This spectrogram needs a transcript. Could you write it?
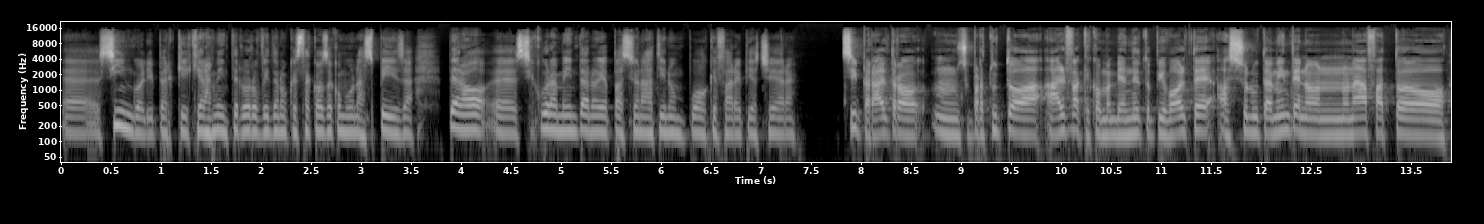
eh, singoli perché chiaramente loro vedono questa cosa come una spesa però eh, sicuramente a noi appassionati non può che fare piacere. Sì, peraltro, mh, mm, soprattutto Alfa, che come abbiamo detto più volte, assolutamente non, non, ha fatto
